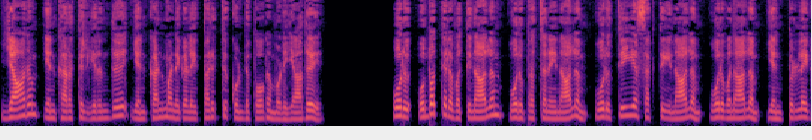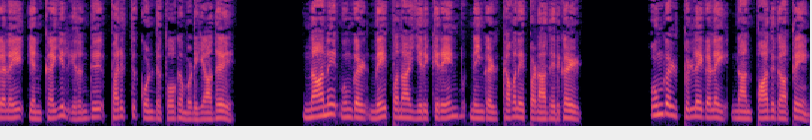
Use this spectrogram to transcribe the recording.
யாரும் என் கரத்தில் இருந்து என் கண்மணிகளை பறித்துக் கொண்டு போக முடியாது. ஒரு உபத்திரவத்தினாலும் ஒரு பிரச்சனையினாலும் ஒரு தீய சக்தியினாலும் ஒருவனாலும் என் பிள்ளைகளை என் கையில் இருந்து பறித்துக் கொண்டு போக முடியாது. நானே உங்கள் மேய்ப்பனாயிருக்கிறேன் நீங்கள் கவலைப்படாதீர்கள். உங்கள் பிள்ளைகளை நான் பாதுகாப்பேன்.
